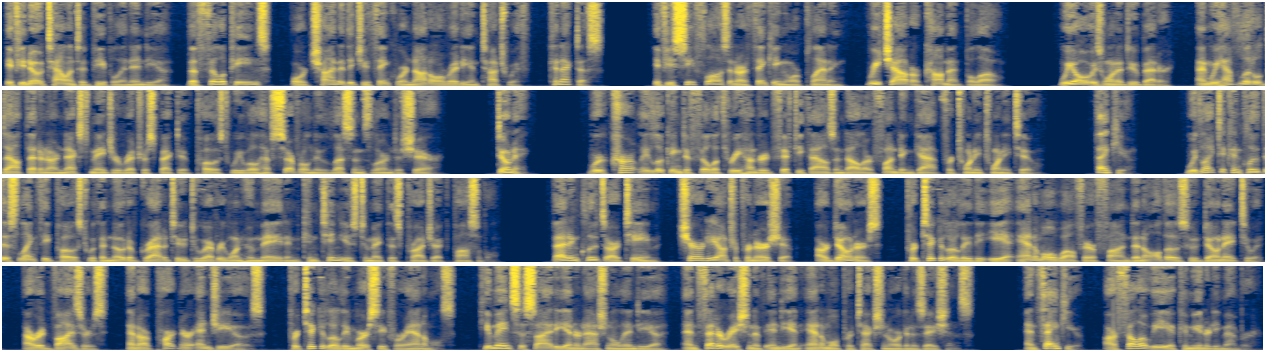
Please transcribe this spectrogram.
If you know talented people in India, the Philippines, or China that you think we're not already in touch with, connect us. If you see flaws in our thinking or planning, reach out or comment below. We always want to do better, and we have little doubt that in our next major retrospective post we will have several new lessons learned to share. Donate. We're currently looking to fill a $350,000 funding gap for 2022. Thank you. We'd like to conclude this lengthy post with a note of gratitude to everyone who made and continues to make this project possible. That includes our team, charity entrepreneurship, our donors, particularly the EA Animal Welfare Fund and all those who donate to it, our advisors, and our partner NGOs, particularly Mercy for Animals, Humane Society International India, and Federation of Indian Animal Protection Organizations. And thank you, our fellow EA community member.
